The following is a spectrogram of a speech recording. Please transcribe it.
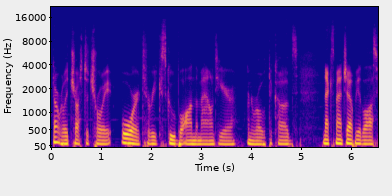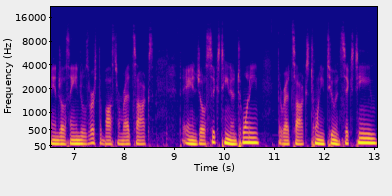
don't really trust Detroit or Tarik Skubal on the mound here. We're going to roll with the Cubs. Next matchup, we have the Los Angeles Angels versus the Boston Red Sox. The Angels 16 and 20, the Red Sox 22 and 16.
